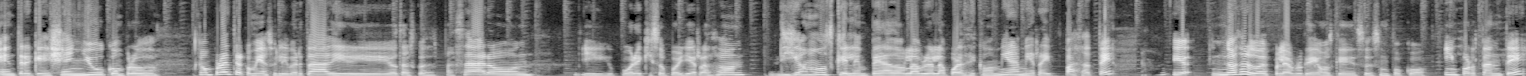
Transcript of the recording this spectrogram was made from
entre que Shen Yu compró, compró entre comillas su libertad y otras cosas pasaron y por X o por Y razón, digamos que el emperador le abrió la puerta así como, mira mi rey, pásate. Y no se los voy a pelear porque digamos que eso es un poco importante.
